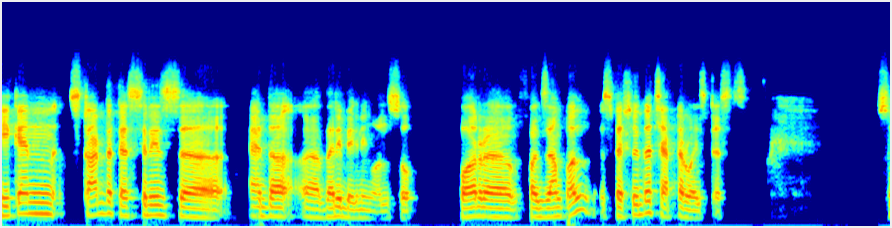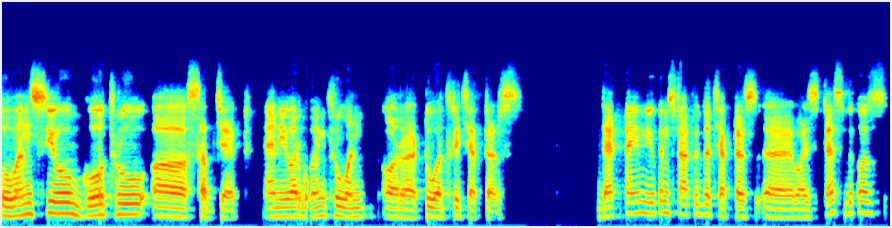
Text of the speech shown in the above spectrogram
he can start the test series uh, at the uh, very beginning also. For uh, for example, especially the chapter-wise tests. So once you go through a subject and you are going through one or uh, two or three chapters, that time you can start with the chapters uh, wise test because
